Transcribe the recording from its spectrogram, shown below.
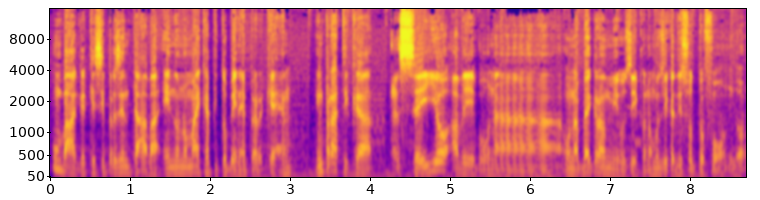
Un bug che si presentava e non ho mai capito bene perché. In pratica, se io avevo una, una background music, una musica di sottofondo,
